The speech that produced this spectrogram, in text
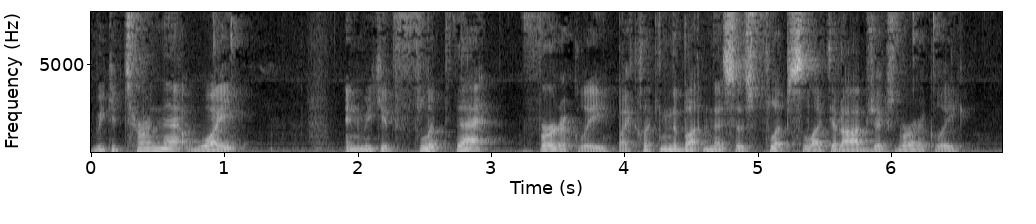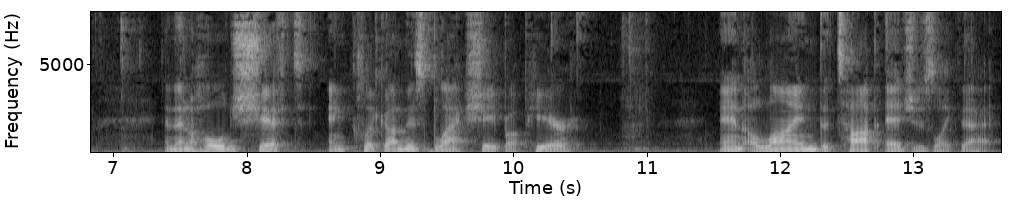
We could turn that white and we could flip that vertically by clicking the button that says flip selected objects vertically and then hold shift and click on this black shape up here and align the top edges like that.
